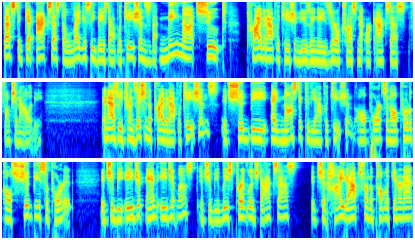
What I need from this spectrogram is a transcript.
That's to get access to legacy based applications that may not suit private application using a zero trust network access functionality. And as we transition to private applications, it should be agnostic to the application. All ports and all protocols should be supported. It should be agent and agentless. It should be least privileged access. It should hide apps from the public internet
